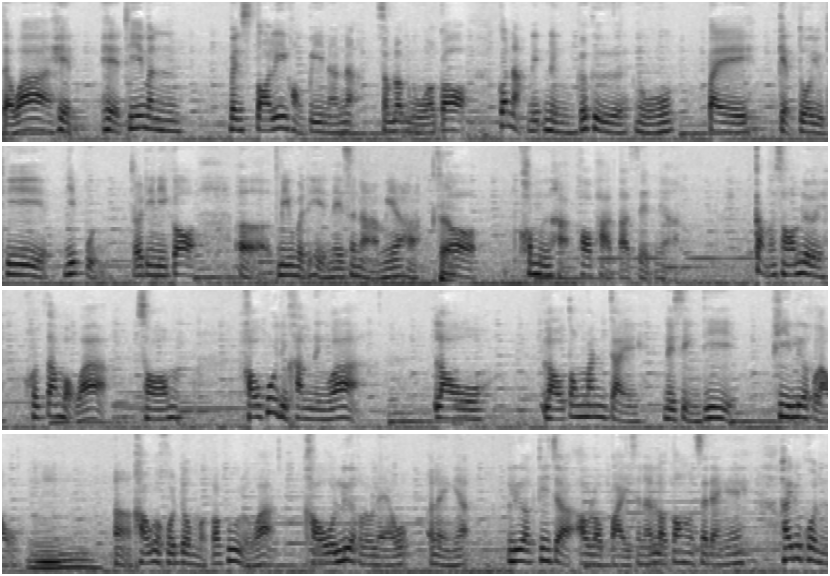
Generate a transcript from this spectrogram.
แต่ว่าเหตุเหตุที่มันเป็นสตอรี่ของปีนั้นอะสำหรับหนูก็ก็หนักนิดนึงก็คือหนูไปเก็บตัวอยู่ที่ญี่ปุ่น แล้วทีนี้ก็เอ่อมีอุบัติเหตุในสนามเนี่ยค่ะครับก็ข้อมือหักพอผ่าตัดเสร็จเนี่ยกลับมาซ้อมเลยโค้ชตั้มบอกว่าซ้อมเขาพูดอยู่คำหนึ่งว่าเราเราต้องมั่นใจในสิ่งที่พี่เลือกเราอืมเอ่อเขากับโค้ชดมอะก็พูดแบบว่าเขาเลือกเราแล้วอะไรเงี้ย เลือกที่จะเอาเราไป ฉะนั้นเราต้องแสดงให้ให้ทุกคน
